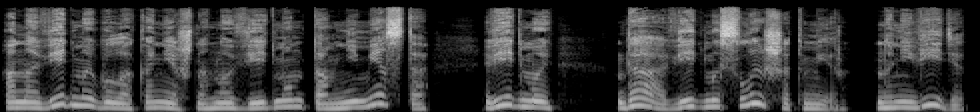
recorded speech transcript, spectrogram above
Она ведьмой была, конечно, но ведьмам там не место. Ведьмы... Да, ведьмы слышат мир, но не видят.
